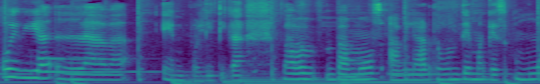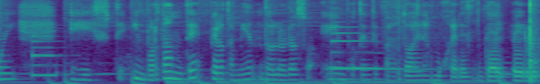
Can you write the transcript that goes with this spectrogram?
Hoy día la en política. vamos a hablar de un tema que es muy este, importante, pero también doloroso e impotente para todas las mujeres del Perú.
